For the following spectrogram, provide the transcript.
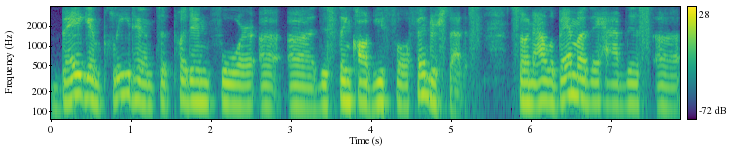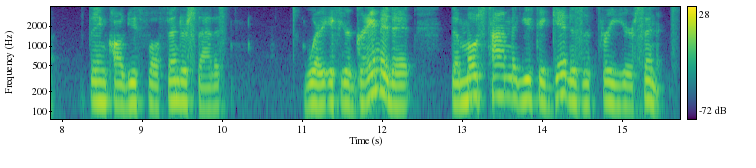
beg and plead him to put in for uh, uh, this thing called youthful offender status. So in Alabama, they have this uh, thing called youthful offender status where if you're granted it, the most time that you could get is a three-year sentence.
